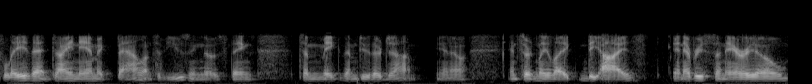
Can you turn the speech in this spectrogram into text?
play that dynamic balance of using those things to make them do their job, you know, and certainly like the eyes in every scenario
